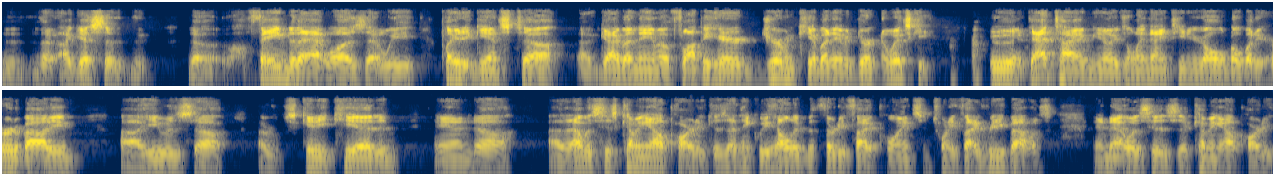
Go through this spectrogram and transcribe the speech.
the, I guess the, the, the fame to that was that we played against uh, a guy by the name of floppy-haired German kid by the name of Dirk Nowitzki, who at that time, you know, he was only 19 years old. Nobody heard about him. Uh, he was uh, a skinny kid, and and uh, uh, that was his coming out party because I think we held him to 35 points and 25 rebounds and that was his uh, coming out party.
